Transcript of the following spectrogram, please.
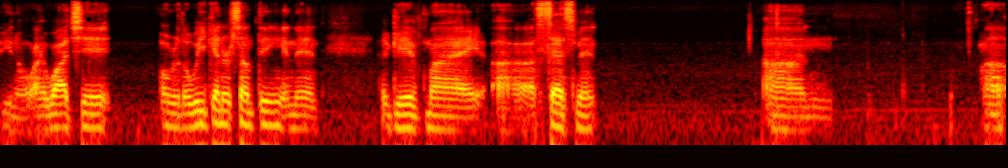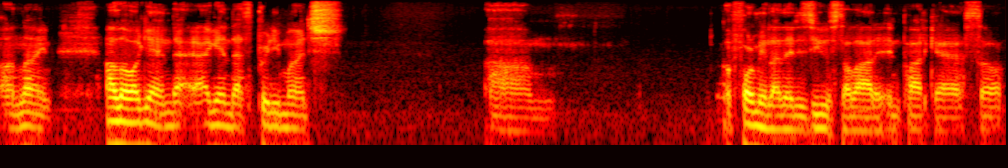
You know, I watch it over the weekend or something, and then I give my uh, assessment on uh, online. Although again, that, again, that's pretty much um, a formula that is used a lot in podcasts. So,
